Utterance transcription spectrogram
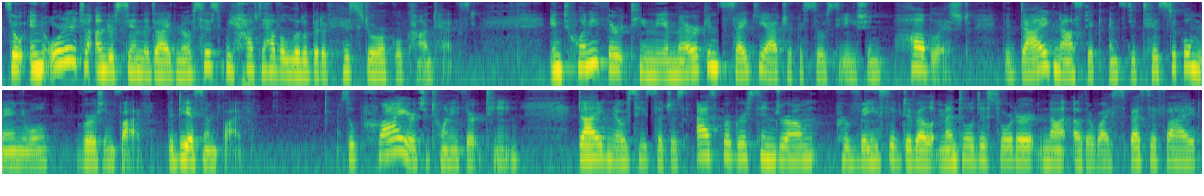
So, in order to understand the diagnosis, we have to have a little bit of historical context. In 2013, the American Psychiatric Association published the Diagnostic and Statistical Manual version 5, the DSM 5. So, prior to 2013, diagnoses such as Asperger syndrome, pervasive developmental disorder not otherwise specified,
